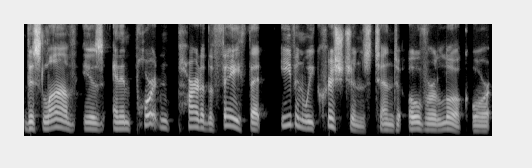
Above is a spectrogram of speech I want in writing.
This love is an important part of the faith that even we Christians tend to overlook or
